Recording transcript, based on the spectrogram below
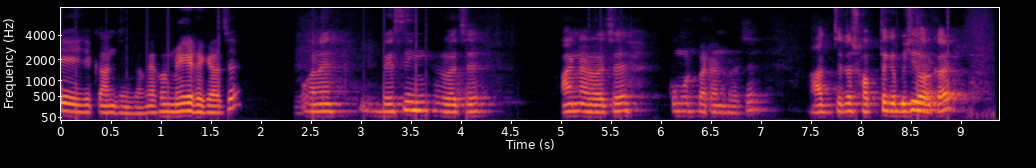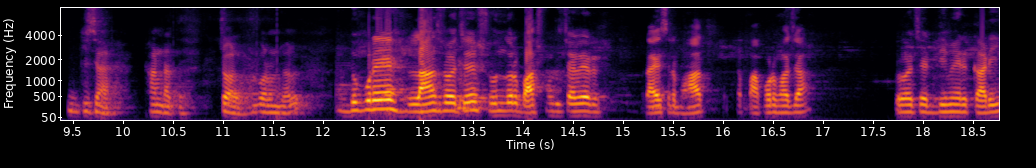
এই যে কাঞ্চনজঙ্ঘা, এখন মেঘে ঢেকে আছে। ওখানে বেসিং রয়েছে, আয়না রয়েছে, কোমর প্যাটার্ন রয়েছে। আর যেটা সব থেকে বেশি দরকার, গিজার, ঠান্ডাতে। জল গরম জল। দুপুরে লাঞ্চ রয়েছে সুন্দর বাসমতি চালের রাইসের ভাত, একটা পাঁপড় ভাজা, রয়েছে ডিমের কারি,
